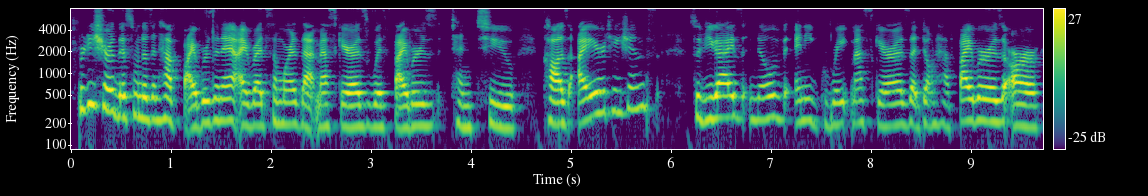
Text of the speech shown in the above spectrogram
Pretty sure this one doesn't have fibers in it. I read somewhere that mascaras with fibers tend to cause eye irritations. So if you guys know of any great mascaras that don't have fibers or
